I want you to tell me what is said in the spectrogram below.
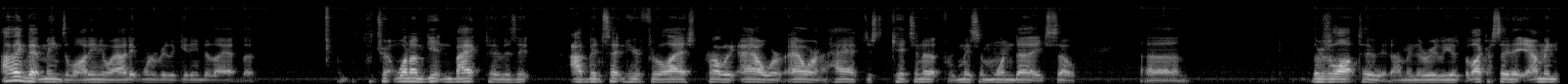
I think that means a lot anyway. I didn't want to really get into that. But what I'm getting back to is it I've been sitting here for the last probably hour, hour and a half, just catching up for missing one day. So, um, there's a lot to it. I mean, there really is. But like I said, I mean,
